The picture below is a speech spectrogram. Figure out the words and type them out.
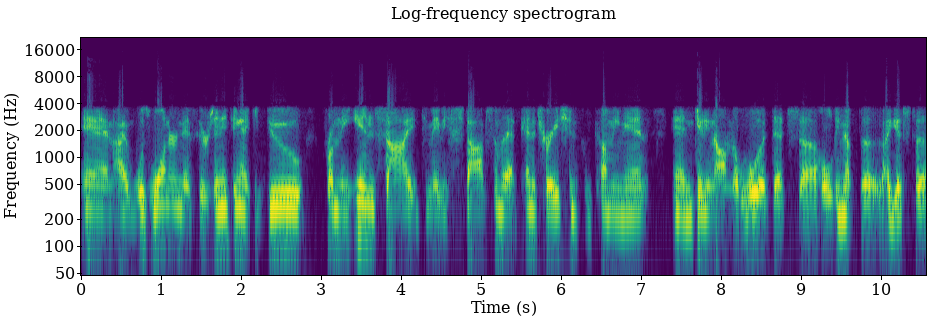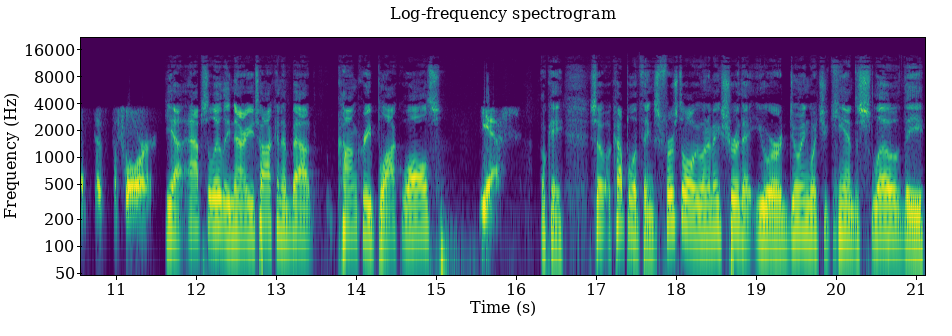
and I was wondering if there's anything I could do from the inside to maybe stop some of that penetration from coming in and getting on the wood that's uh, holding up the, I guess, the, the, the floor. Yeah, absolutely. Now, are you talking about concrete block walls? Yes. Okay, so a couple of things. First of all, we want to make sure that you are doing what you can to slow the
